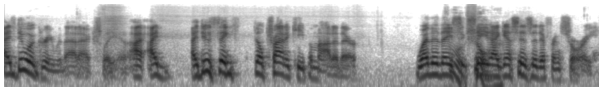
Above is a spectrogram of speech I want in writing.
I do agree with that. Actually, I, I I do think they'll try to keep him out of there. Whether they Well, succeed, I guess, is a different story.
